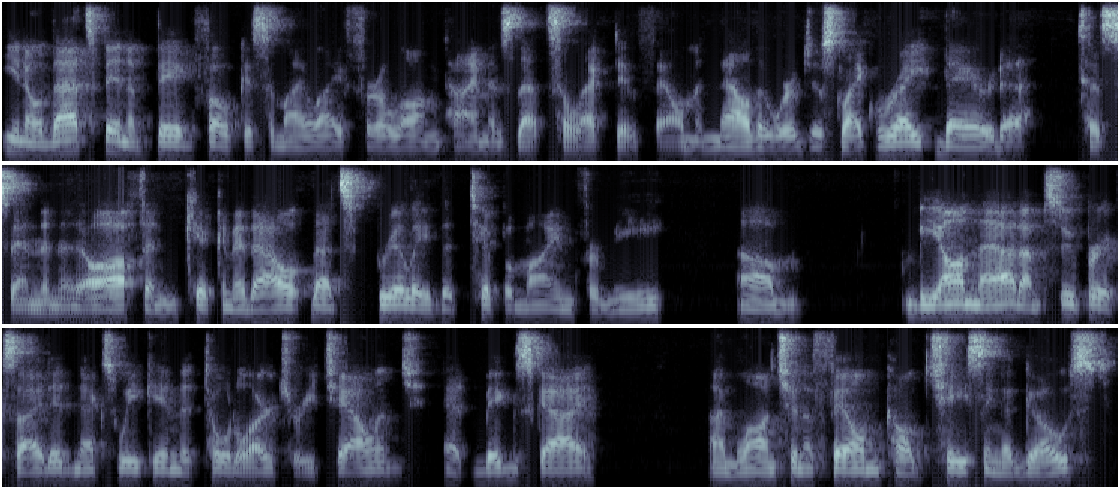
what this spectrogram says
you know that's been a big focus of my life for a long time is that selective film. And now that we're just like right there to to sending it off and kicking it out that's really the tip of mind for me. Um, beyond that i'm super excited. Next weekend at total archery challenge at big sky. I'm launching a film called chasing a ghost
